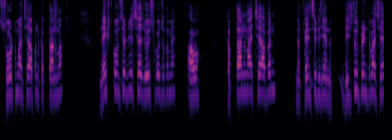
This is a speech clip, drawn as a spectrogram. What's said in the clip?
શોર્ટમાં છે આપણ કપ્તાનમાં. નેક્સ્ટ કોન્સેપ્ટ જે છે, જોઈ શકો છો તમે. આવો. કપ્તાનમાં છે આપણ ને ફેન્સી ડિઝાઇન ડિજિટલ પ્રિન્ટમાં છે.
